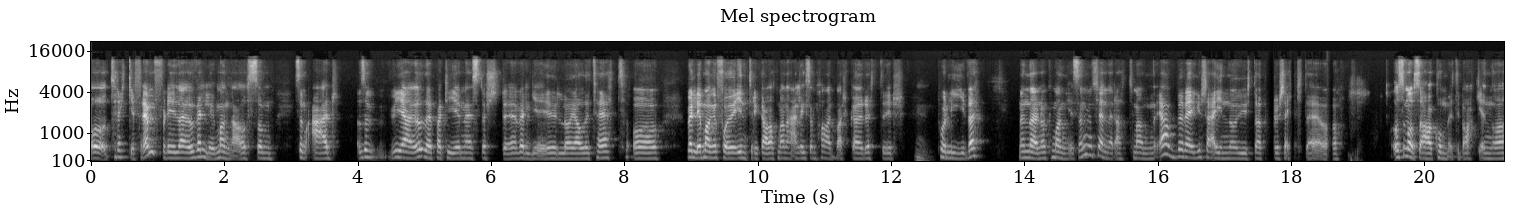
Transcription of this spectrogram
å, trekke frem, fordi det er jo veldig mange av oss som, som er Altså, vi er jo det partiet med største velgerlojalitet, og veldig mange får jo inntrykk av at man er liksom hardbarka røtter mm. på livet. Men det er nok mange som kjenner at man ja, beveger seg inn og ut av prosjektet, og, og som også har kommet tilbake nå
